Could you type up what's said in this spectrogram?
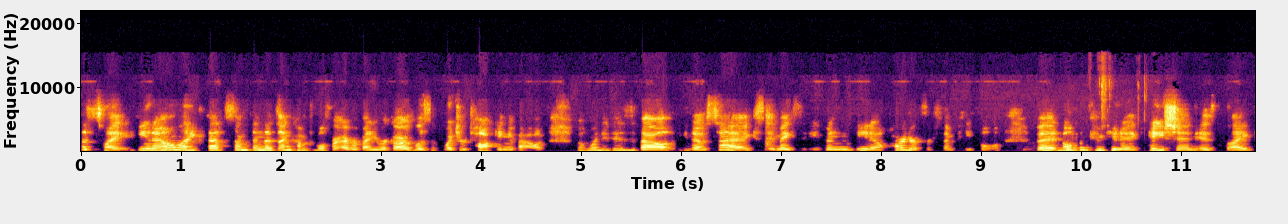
this way. You know, like that's something that's uncomfortable for everybody, regardless of what you're talking about. But when it is about, you know, sex, it makes it even, you know, harder for some people. But mm-hmm. open communication is like,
